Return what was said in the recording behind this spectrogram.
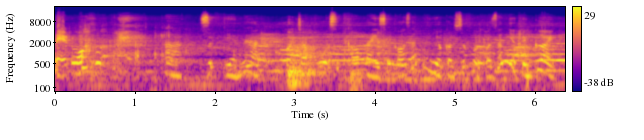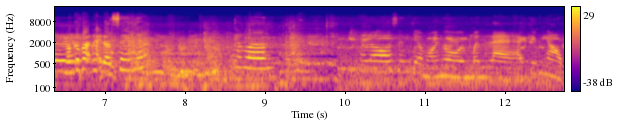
đẹp đúng không? À, dự kiến là ở trong bộ sitcom này sẽ có rất nhiều cảm xúc và có rất nhiều tiếng cười. Mong các bạn hãy đón xem nhé. Cảm ơn. Hello, xin chào mọi người, mình là Kim Ngọc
